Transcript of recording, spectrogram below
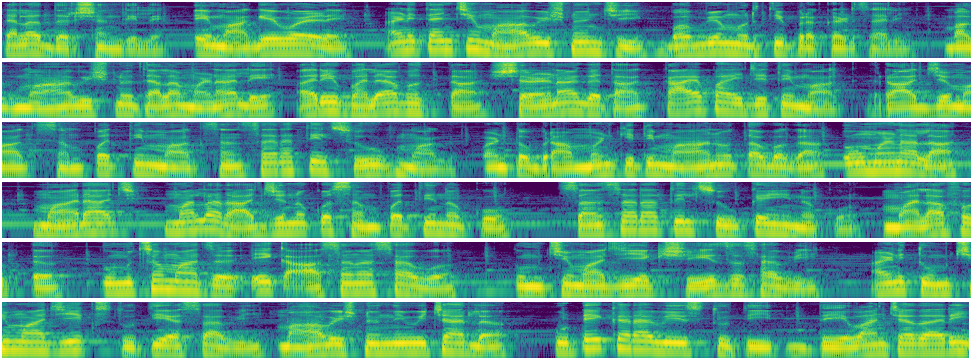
त्याला दर्शन दिले. ते मागे वळले आणि त्यांची महाविष्णूंची भव्य मूर्ती प्रकट झाली. मग महाविष्णू त्याला म्हणाले अरे भल्या भक्ता शरणागता काय पाहिजे ते माग? राज्य माग संपत्ती माग संसारातील सुख माग. पण तो ब्राह्मण किती महान होता बघा. तो म्हणाला महाराज मला राज्य नको संपत्ती नको संसारातील सुखही नको. मला फक्त तुमचं माझं एक आसन असावं. तुमची माझी एक शेज असावी आणि तुमची माझी एक स्तुती असावी. महाविष्णूंनी विचारलं कुठे करावी ही स्तुती? देवांच्या दारी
